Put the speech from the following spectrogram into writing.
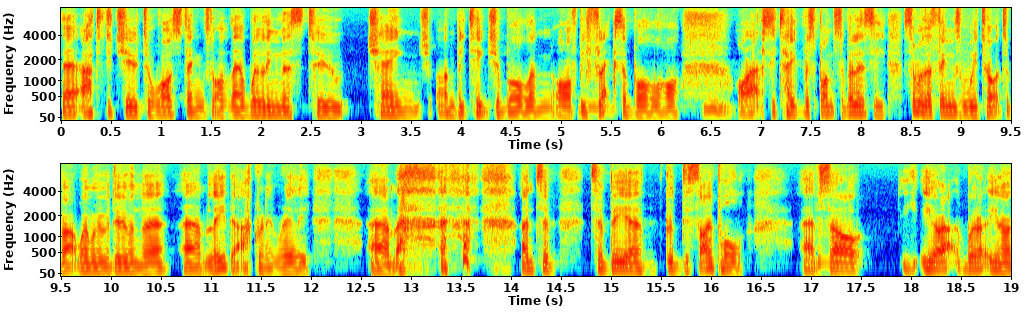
their attitude towards things or their willingness to change and be teachable and or be mm. flexible or mm. or actually take responsibility some of the things we talked about when we were doing the um, leader acronym really um, and to to be a good disciple um, mm. so you're you know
